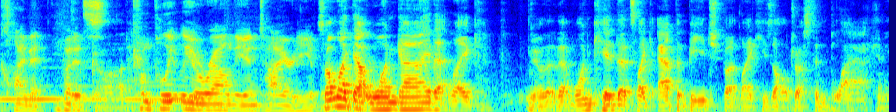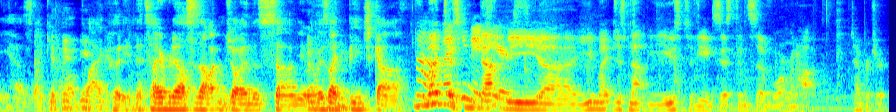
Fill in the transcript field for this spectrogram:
climate, but it's God. completely around the entirety of. So I'm like that one guy that like you know that, that one kid that's like at the beach but like he's all dressed in black and he has like you know a black hoodie and it's like everybody else is out enjoying the sun you know he's like beach goth You Oh, might my just teenage not years. be. Uh, you might just not be used to the existence of warm and hot temperature.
